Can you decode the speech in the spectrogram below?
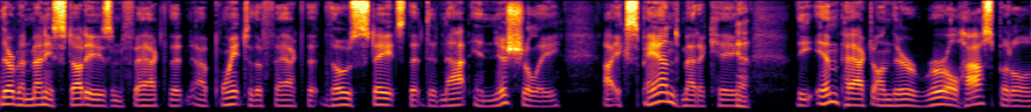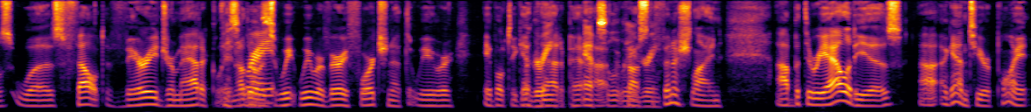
There have been many studies, in fact, that uh, point to the fact that those states that did not initially uh, expand Medicaid. Yeah the impact on their rural hospitals was felt very dramatically. In other right. words, we, we were very fortunate that we were able to get agree. that uh, Absolutely across agree. the finish line. Uh, but the reality is, uh, again, to your point,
